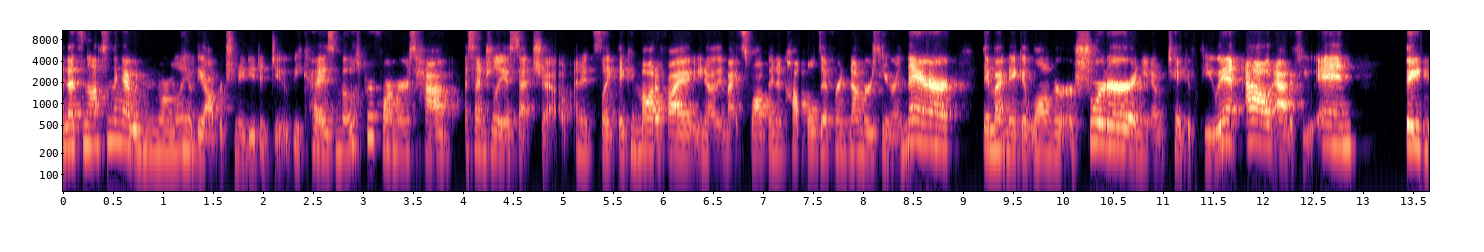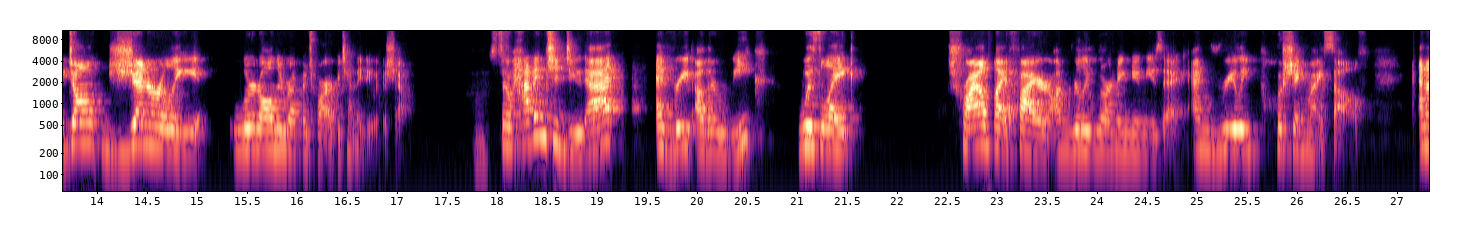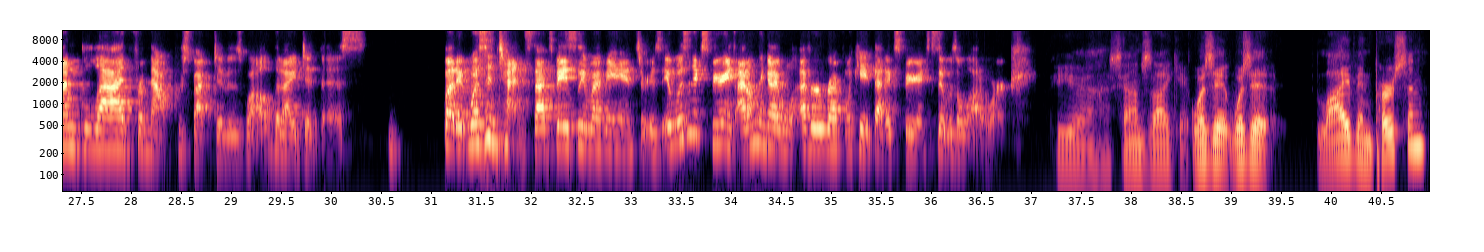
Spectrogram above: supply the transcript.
And that's not something I would normally have the opportunity to do because most performers have essentially a set show and it's like they can modify it. You know, they might swap in a couple different numbers here and there. They might make it longer or shorter and, you know, take a few in, out, add a few in. They don't generally learn all new repertoire every time they do a show. Hmm. So having to do that every other week was like trial by fire on really learning new music and really pushing myself. And I'm glad from that perspective as well that I did this. But it was intense. That's basically my main answer is it was an experience. I don't think I will ever replicate that experience because it was a lot of work. Yeah, sounds like it. Was it was it live in person?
